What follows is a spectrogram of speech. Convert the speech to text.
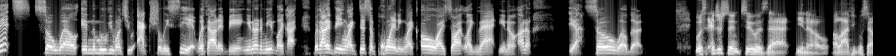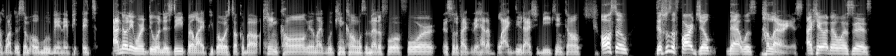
fits so well in the movie once you actually see it without it being you know what i mean like i without it being like disappointing like oh i saw it like that you know i don't yeah so well done What's interesting too is that you know a lot of people say I was watching some old movie and it's I know they weren't doing this deep, but like people always talk about King Kong and like what King Kong was a metaphor for, and so the fact that they had a black dude actually be King Kong. Also, this was a fart joke that was hilarious. I can't what no one says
